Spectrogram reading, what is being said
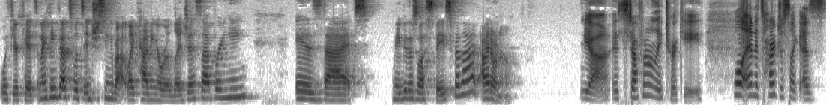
with your kids. And I think that's what's interesting about like having a religious upbringing is that maybe there's less space for that. I don't know. Yeah, it's definitely tricky. Well, and it's hard just like as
